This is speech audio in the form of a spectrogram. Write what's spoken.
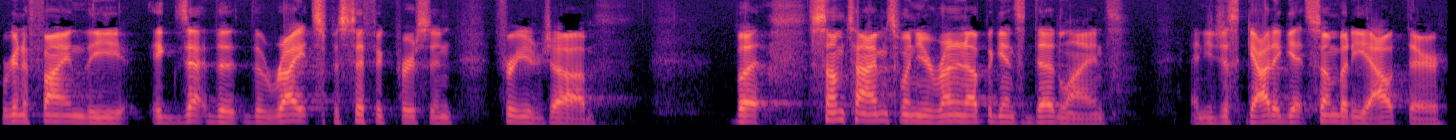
We're going to find the exact, the, the right specific person for your job. But sometimes when you're running up against deadlines and you just got to get somebody out there,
